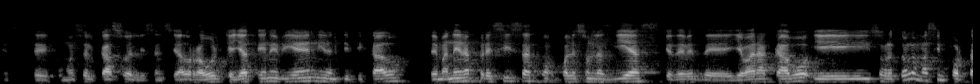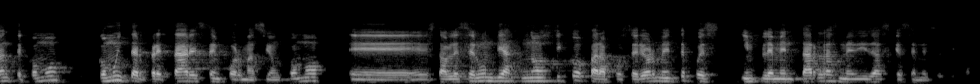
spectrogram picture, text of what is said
Este, como es el caso del licenciado Raúl, que ya tiene bien identificado de manera precisa cuáles son las guías que debes de llevar a cabo y sobre todo lo más importante, cómo, cómo interpretar esta información, cómo eh, establecer un diagnóstico para posteriormente pues implementar las medidas que se necesitan.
